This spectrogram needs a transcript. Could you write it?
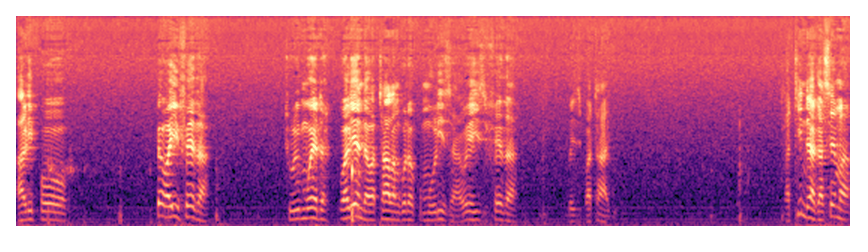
alipopewa hii fedha tulimwenda, walienda wataalam kwenda kumuuliza, we hizi fedha umezipataje? Matinde akasema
